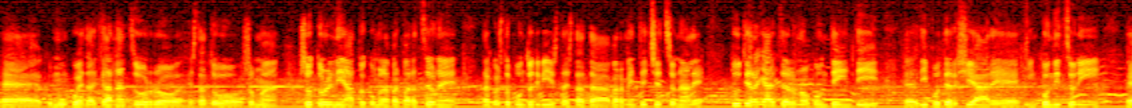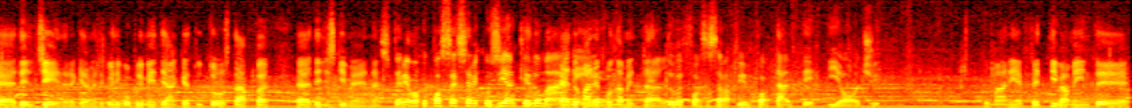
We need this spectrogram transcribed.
eh, comunque dal clan azzurro è stato insomma, sottolineato come la preparazione da questo punto di vista è stata veramente eccezionale. Tutti i ragazzi erano contenti eh, di poter sciare in condizioni eh, del genere, chiaramente. Quindi complimenti anche a tutto lo staff eh, degli skimen. Speriamo che possa essere così anche domani. Eh, domani è fondamentale. Dove forse sarà più importante di oggi. Domani effettivamente...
